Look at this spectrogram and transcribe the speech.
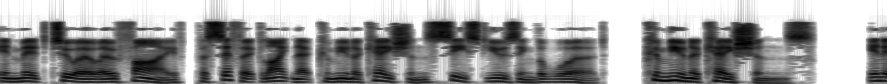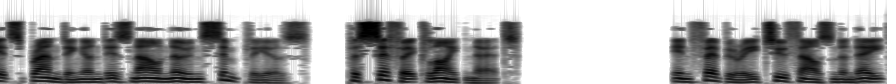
In mid-2005, Pacific Lightnet Communications ceased using the word, "'communications' in its branding and is now known simply as, "'Pacific Lightnet' In February 2008,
